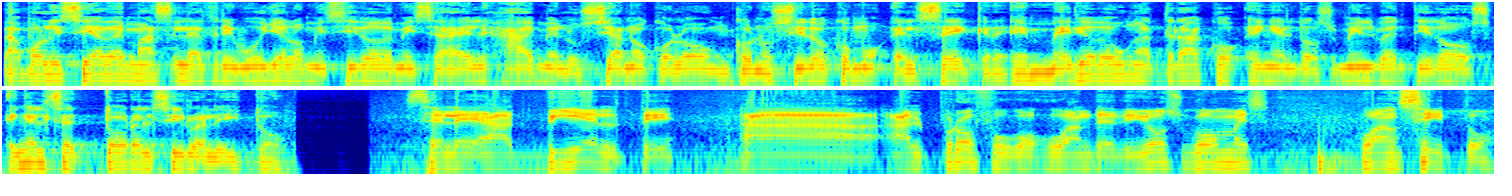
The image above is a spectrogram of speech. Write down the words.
La policía además le atribuye el homicidio de Misael Jaime Luciano Colón, conocido como El Secre, en medio de un atraco en el 2022 en el sector El Ciruelito. Se le advierte al prófugo Juan de Dios Gómez Juancito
